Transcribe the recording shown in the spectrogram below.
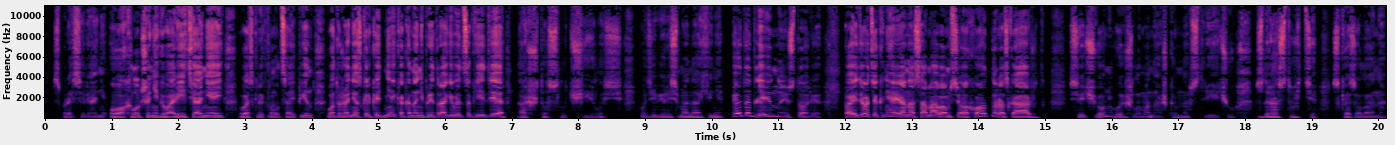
— спросили они. «Ох, лучше не говорите о ней!» — воскликнул Цайпин. «Вот уже несколько дней, как она не притрагивается к еде». «А что случилось?» — удивились монахини. «Это длинная история. Пойдете к ней, и она сама вам все охотно расскажет». Сичунь вышла монашкам навстречу. «Здравствуйте», — сказала она.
